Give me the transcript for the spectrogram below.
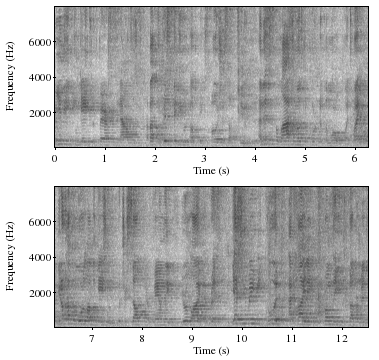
really engage with Ferris's analysis about the risk that you would expose yourself to. And this is the last and most important of the moral points, right? You don't have a moral obligation to put yourself, your family, your life at risk. Yes, you may be good at hiding from these governments,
